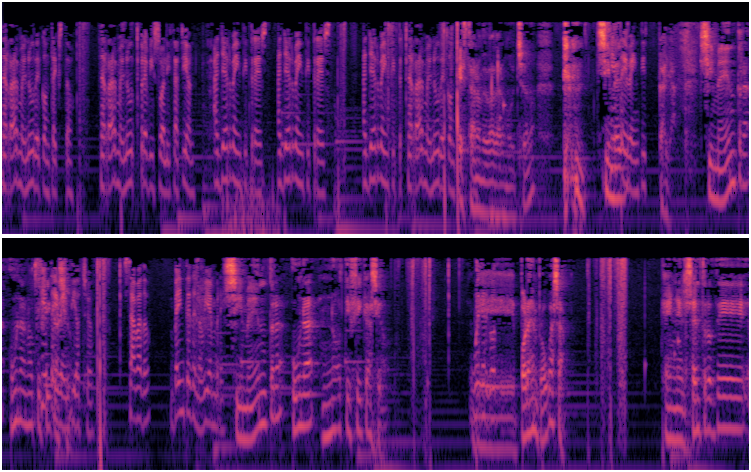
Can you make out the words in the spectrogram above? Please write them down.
Cerrar menú de contexto. Cerrar menú previsualización. Ayer 23. Ayer 23. Ayer 23. Cerrar menú de contexto. Esta no me va a dar mucho, ¿no? si 7 y me, 20. calla. Si me entra una 7 y notificación, 28. Sábado 20 de noviembre. si me entra una notificación, de, por ejemplo, WhatsApp, en el centro de,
